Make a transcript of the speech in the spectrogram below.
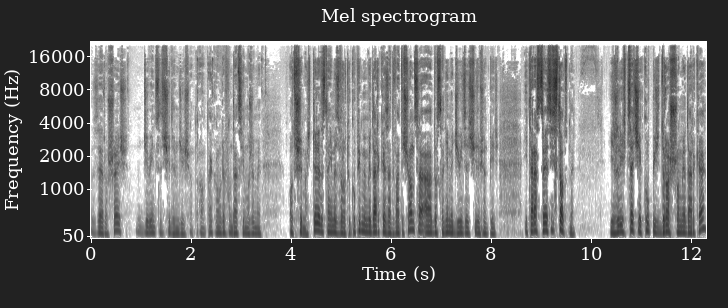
0,6 970. O, taką refundację możemy otrzymać. Tyle dostaniemy zwrotu. Kupimy miodarkę za 2000, a dostaniemy 975. I teraz co jest istotne. Jeżeli chcecie kupić droższą miodarkę,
